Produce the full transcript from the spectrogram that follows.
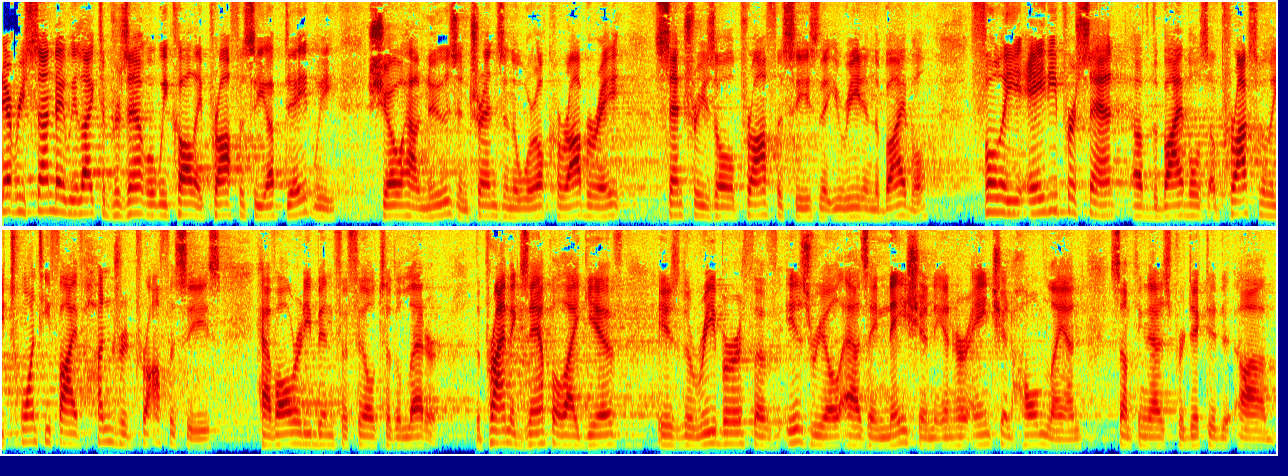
Every Sunday, we like to present what we call a prophecy update. We show how news and trends in the world corroborate centuries old prophecies that you read in the Bible. Fully 80% of the Bible's approximately 2,500 prophecies have already been fulfilled to the letter. The prime example I give is the rebirth of Israel as a nation in her ancient homeland, something that is predicted uh,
